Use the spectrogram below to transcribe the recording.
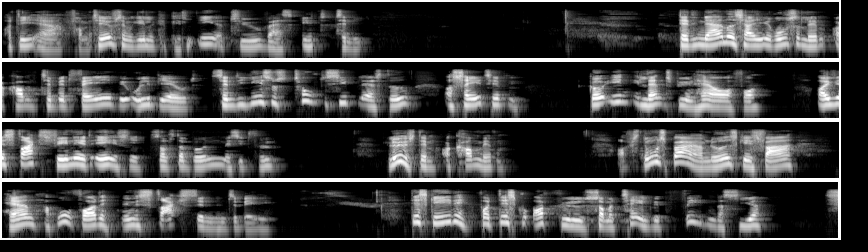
Og det er fra Matteus evangeliet kapitel 21, vers 1-9. Da de nærmede sig i Jerusalem og kom til Betfage ved Oliebjerget, sendte Jesus to disciple afsted og sagde til dem, Gå ind i landsbyen heroverfor, og I vil straks finde et æsel, som står bundet med sit føl. Løs dem og kom med dem. Og hvis nogen spørger om noget, skal I svare, Herren har brug for det, men vil straks sende dem tilbage. Det skete, for at det skulle opfyldes, som er talt ved profeten, der siger,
